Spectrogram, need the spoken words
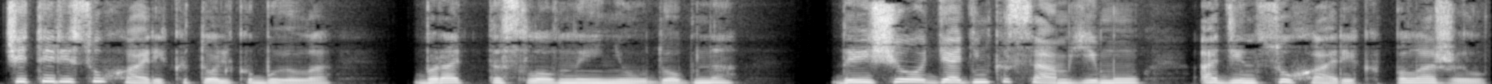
четыре сухарика только было — Брать-то словно и неудобно. Да еще дяденька сам ему один сухарик положил.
